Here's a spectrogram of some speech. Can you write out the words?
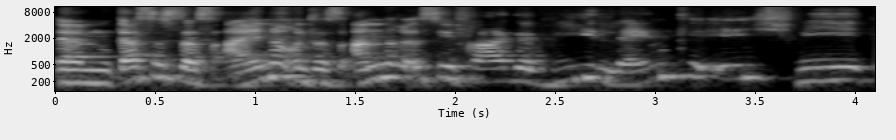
Ähm, das ist das eine. Und das andere ist die Frage, wie lenke ich, wie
